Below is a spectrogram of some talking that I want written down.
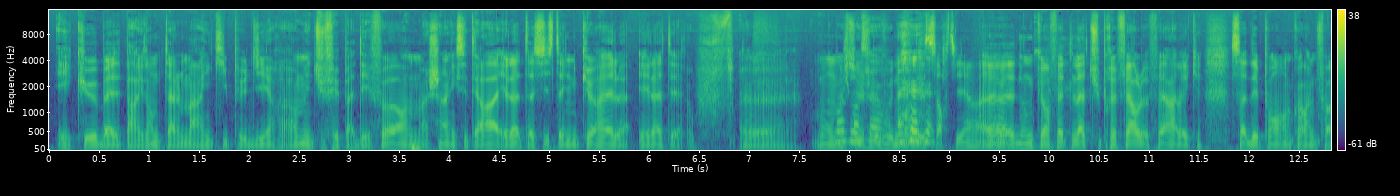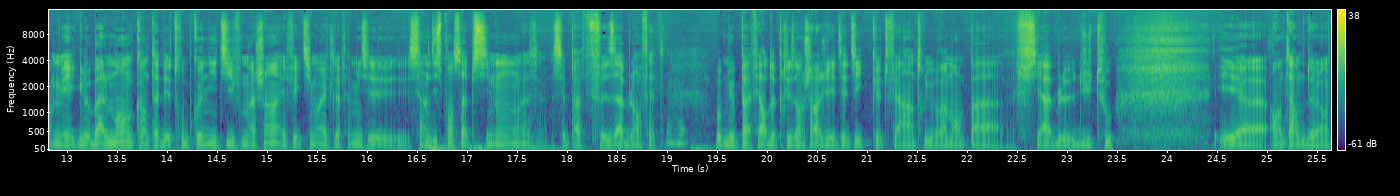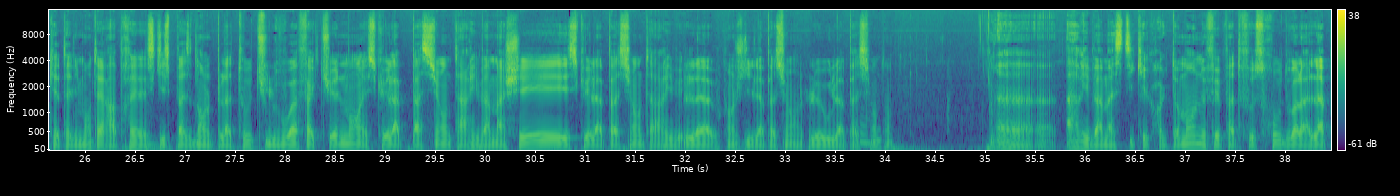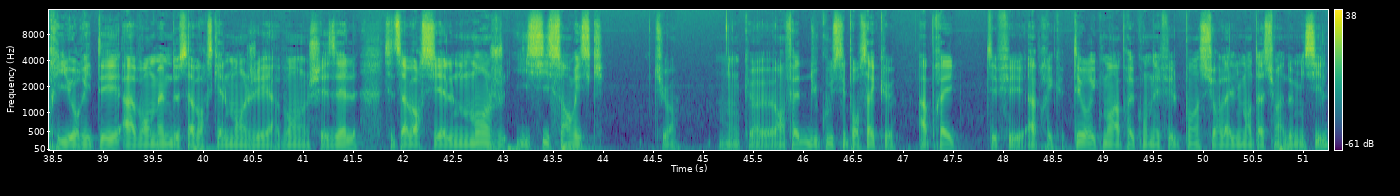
et que bah, par exemple tu as le mari qui peut dire oh mais tu fais pas d'efforts machin etc et là tu assistes à une querelle et là tu es euh, bon monsieur je, vais vous demander de sortir. Euh, donc en fait là tu préfères le faire avec ça dépend encore une fois. Mais globalement quand tu as des troubles cognitifs machin effectivement avec la famille c'est indispensable. Sinon euh, c'est pas faisable en fait. Mhm. vaut mieux pas faire de prise en charge diététique que de faire un truc vraiment pas fiable du tout et euh, en termes de l'enquête alimentaire, après, ce qui se passe dans le plateau, tu le vois factuellement. Est-ce que la patiente arrive à mâcher? Est-ce que la patiente arrive, là, quand je dis la patiente, le ou la patiente, hein, euh, arrive à mastiquer correctement, ne fait pas de fausse route. Voilà, la priorité, avant même de savoir ce qu'elle mangeait avant chez elle, c'est de savoir si elle mange ici sans risque. Tu vois Donc, euh, en fait, du coup, c'est pour ça que après, fait, après que théoriquement, après qu'on ait fait le point sur l'alimentation à domicile,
